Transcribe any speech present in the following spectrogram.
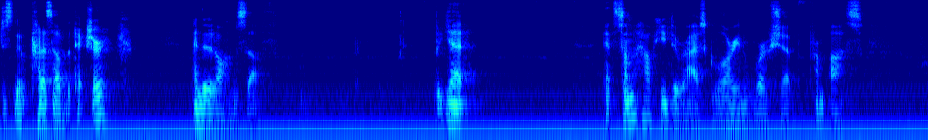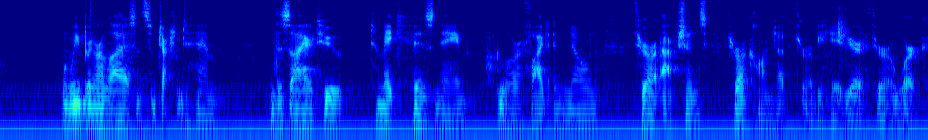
just you know, cut us out of the picture and did it all himself. But yet, yet somehow he derives glory and worship from us when we bring our lives in subjection to him and desire to, to make his name glorified and known through our actions, through our conduct, through our behavior, through our work,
